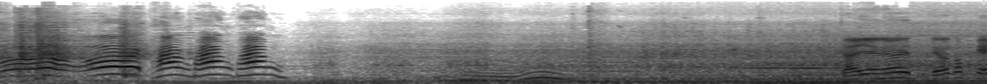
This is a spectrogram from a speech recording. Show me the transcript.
โอ้ยโอ้พังพังพังใจเย็นเลยเดี๋ยวต้องแก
